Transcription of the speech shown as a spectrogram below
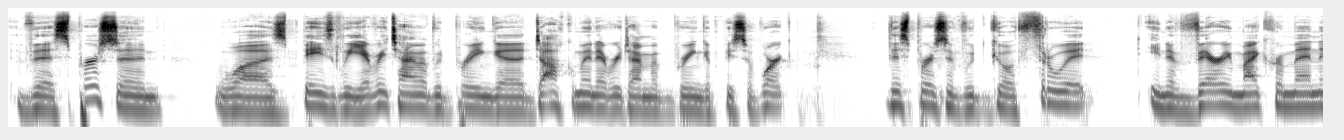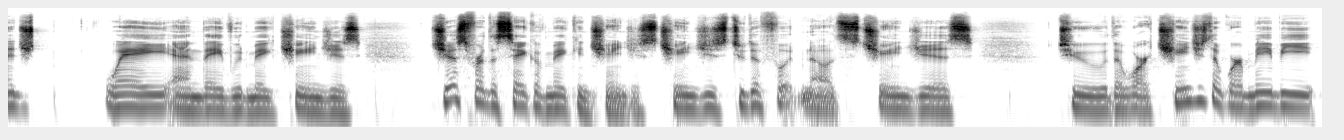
this person was basically every time I would bring a document, every time I would bring a piece of work, this person would go through it in a very micromanaged way and they would make changes just for the sake of making changes changes to the footnotes, changes to the work, changes that were maybe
